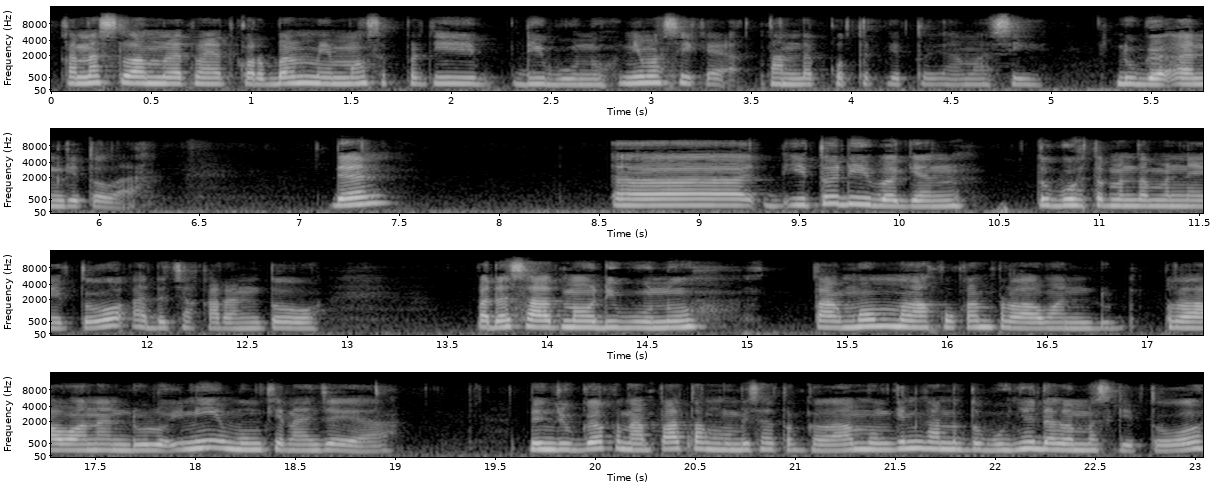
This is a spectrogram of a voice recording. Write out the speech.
Karena setelah melihat mayat korban memang seperti dibunuh. Ini masih kayak tanda kutip gitu ya, masih dugaan gitulah. Dan uh, itu di bagian tubuh teman-temannya itu ada cakaran tuh. Pada saat mau dibunuh, Tangmo melakukan perlawan, perlawanan dulu. Ini mungkin aja ya. Dan juga kenapa Tangmo bisa tenggelam, mungkin karena tubuhnya dalam lemes gitu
